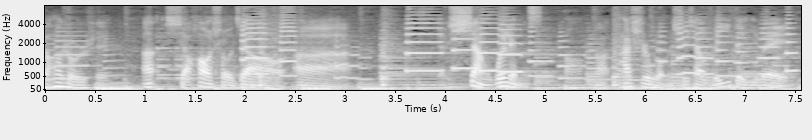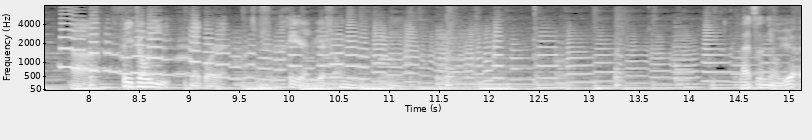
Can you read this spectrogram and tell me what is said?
小号手是谁？啊？小号手叫啊，Sean Williams 啊。啊，他是我们学校唯一的一位啊非洲裔美国人，就是黑人乐手，嗯，来自纽约。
